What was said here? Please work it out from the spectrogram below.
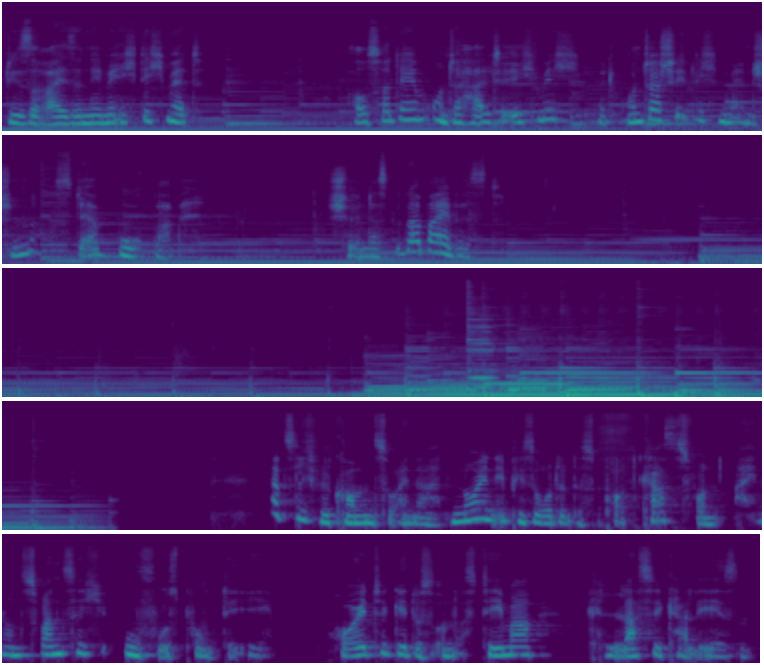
Auf diese Reise nehme ich dich mit. Außerdem unterhalte ich mich mit unterschiedlichen Menschen aus der Buchbubble. Schön, dass du dabei bist. Herzlich willkommen zu einer neuen Episode des Podcasts von 21ufos.de. Heute geht es um das Thema Klassiker lesen,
